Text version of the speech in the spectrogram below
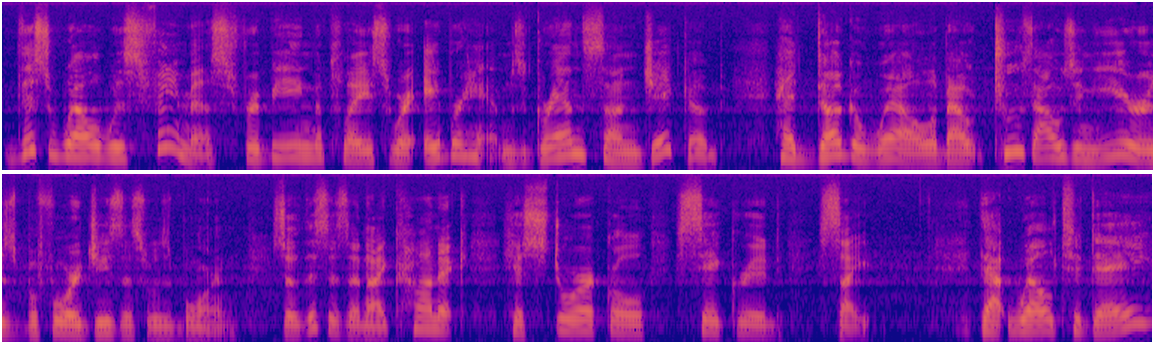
This well was famous for being the place where Abraham's grandson Jacob had dug a well about 2,000 years before Jesus was born. So this is an iconic, historical, sacred site. That well today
